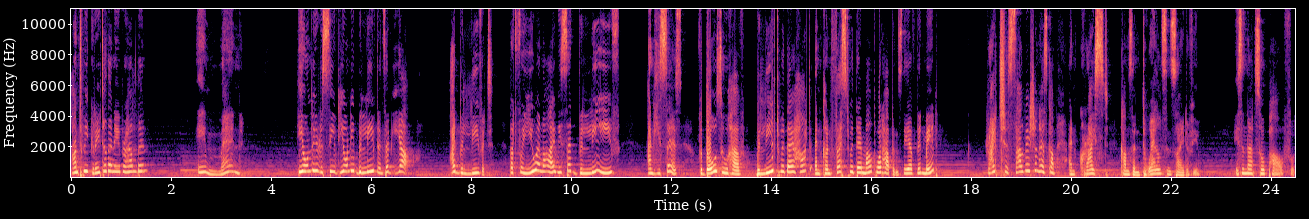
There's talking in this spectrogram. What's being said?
Aren't we greater than Abraham then? Amen. He only received, he only believed and said, Yeah, I believe it. But for you and I, we said, Believe. And he says, For those who have believed with their heart and confessed with their mouth, what happens? They have been made righteous. Salvation has come, and Christ comes and dwells inside of you. Isn't that so powerful?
